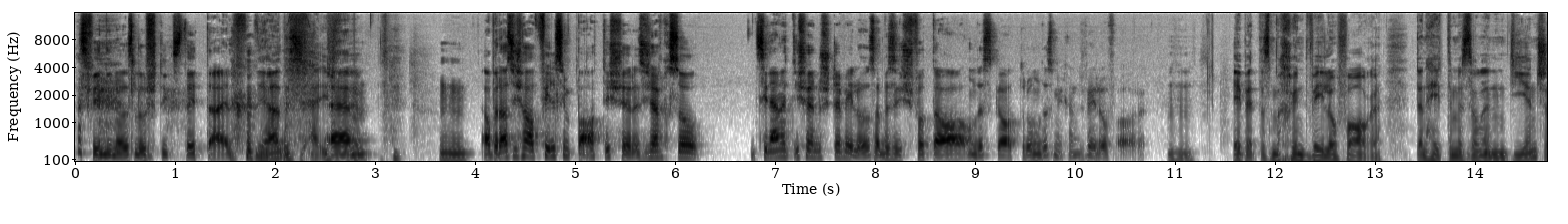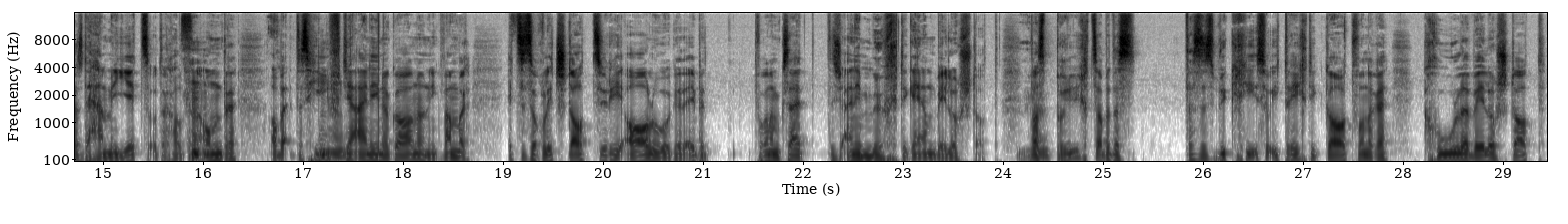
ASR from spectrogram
das finde ich noch ein lustiges Detail. Ja, das ist... ähm, mhm. aber das ist halt viel sympathischer. Es ist einfach so, es sind auch nicht die schönsten Velos, aber es ist von da und es geht darum, dass wir Velo fahren können. Mhm. Eben, dass wir Velo fahren können. Dann hätten wir so einen mhm. Dienst, also den haben wir jetzt, oder halt einen anderen, aber das hilft mhm. ja eigentlich noch gar nicht. Wenn wir jetzt so ein bisschen die Stadt Zürich anschauen, eben, vorhin haben wir gesagt, das ist eine möchte gerne Velostadt. Mhm. Was bräuchte es aber, dass, dass es wirklich so in die Richtung geht von einer coolen Velostadt?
